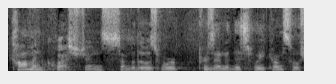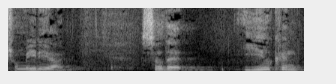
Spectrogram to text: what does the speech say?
common questions. Some of those were presented this week on social media, so that you can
